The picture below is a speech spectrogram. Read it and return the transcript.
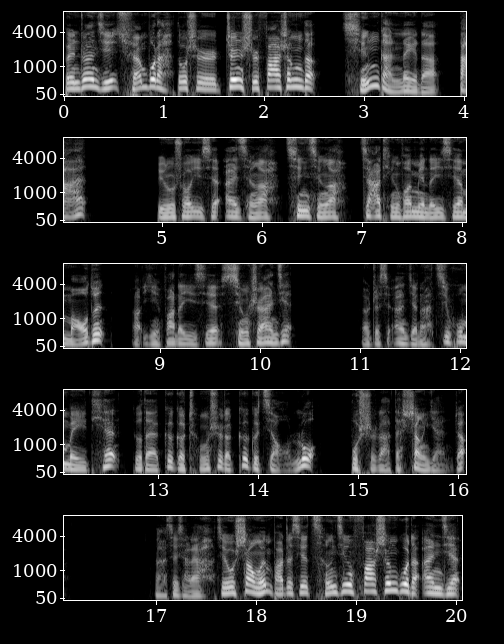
本专辑全部呢都是真实发生的情感类的大案，比如说一些爱情啊、亲情啊、家庭方面的一些矛盾啊引发的一些刑事案件，啊这些案件呢几乎每天都在各个城市的各个角落不时的在上演着。那接下来啊就由尚文把这些曾经发生过的案件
